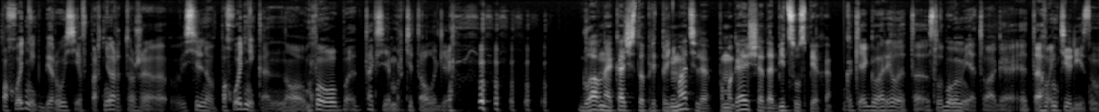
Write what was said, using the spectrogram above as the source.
походник, беру себе в партнера тоже сильного походника, но мы оба такси-маркетологи. главное качество предпринимателя, помогающее добиться успеха? Как я говорил, это слабоумие отвага, это авантюризм,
